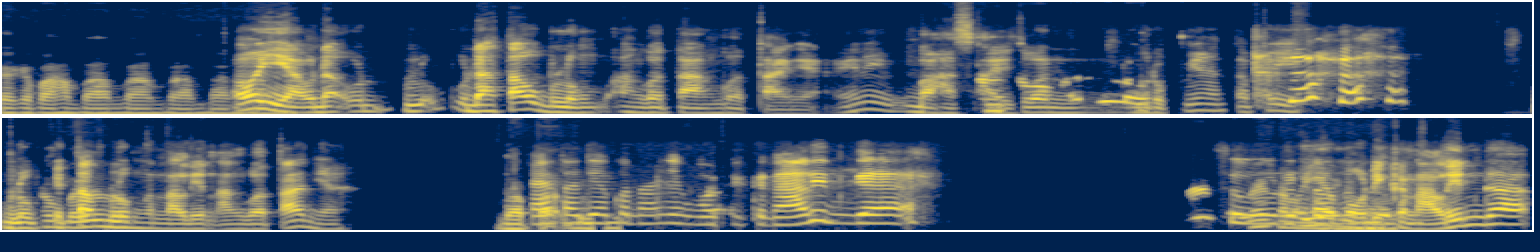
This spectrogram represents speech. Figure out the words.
oke oke paham paham paham paham. paham. oh iya udah udah, udah tahu belum anggota-anggotanya ini bahas Aizuan belum. grupnya tapi belum kita belum kenalin anggotanya Bapak Eh tadi aku nanya mau dikenalin? Seluruh oh iya mau dikenalin nggak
